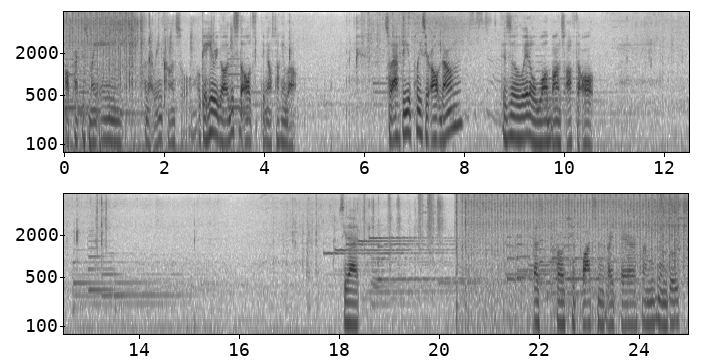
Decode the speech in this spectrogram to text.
I'll practice my aim on that ring console. Okay, here we go. This is the alt thing I was talking about. So after you place your alt down, there's a way to wall bounce off the alt. See that? That's pro tip Wattson's right there for movement boost.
